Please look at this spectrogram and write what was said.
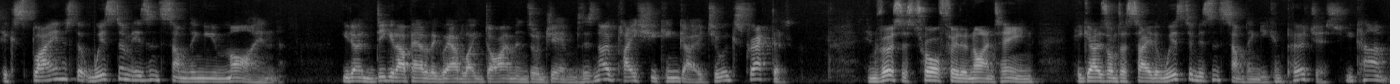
explains that wisdom isn't something you mine. You don't dig it up out of the ground like diamonds or gems. There's no place you can go to extract it. In verses 12 through to 19, he goes on to say that wisdom isn't something you can purchase. You can't,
